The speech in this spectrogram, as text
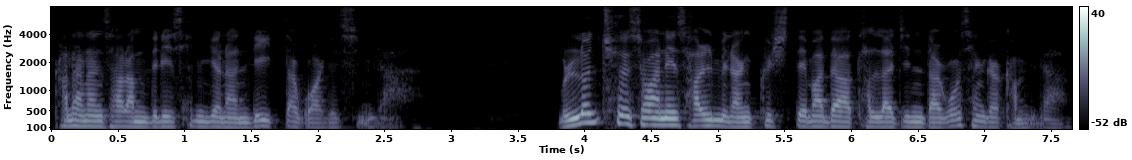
가난한 사람들이 생겨난 데 있다고 하겠습니다. 물론 최소한의 삶이란 그 시대마다 달라진다고 생각합니다.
